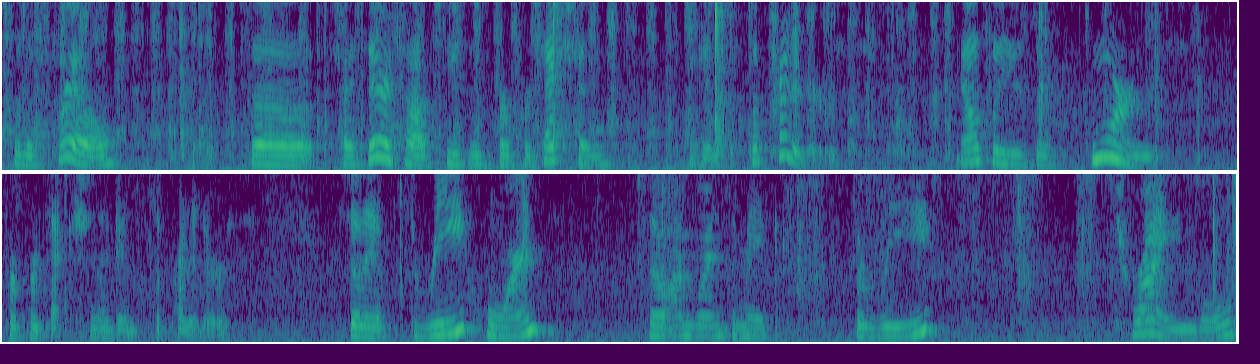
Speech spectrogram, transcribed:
So the frill the Triceratops uses for protection against the predators. They also use their horns for protection against the predators. So they have three horns. So I'm going to make three triangles.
